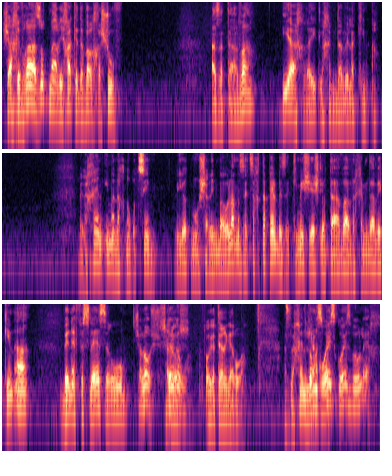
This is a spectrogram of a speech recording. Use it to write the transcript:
שהחברה הזאת מעריכה כדבר חשוב. אז התאווה היא האחראית לחמדה ולקנאה. ולכן, אם אנחנו רוצים להיות מאושרים בעולם הזה, צריך לטפל בזה. כי מי שיש לו תאווה וחמדה וקנאה, בין 0 ל-10 הוא שלוש, יותר שלוש, גרוע. או יותר גרוע. אז לכן לא כי מספיק... הכועס כועס והולך.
